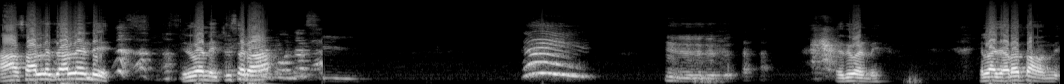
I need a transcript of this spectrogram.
ఆ సార్లే చాలండి ఇదిగోండి చూసారా? ఇదిగోండి. ఇలా జరుగుతా ఉంది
